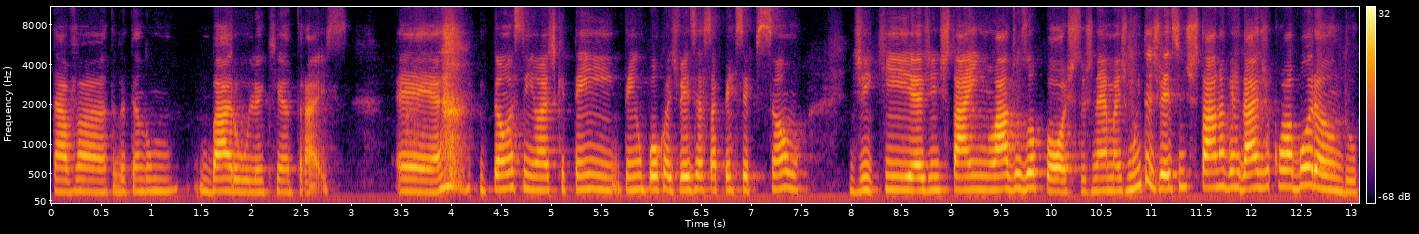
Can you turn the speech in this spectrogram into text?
Tava, tava tendo um barulho aqui atrás. É, então, assim, eu acho que tem, tem um pouco, às vezes, essa percepção de que a gente está em lados opostos, né? Mas muitas vezes a gente está, na verdade, colaborando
